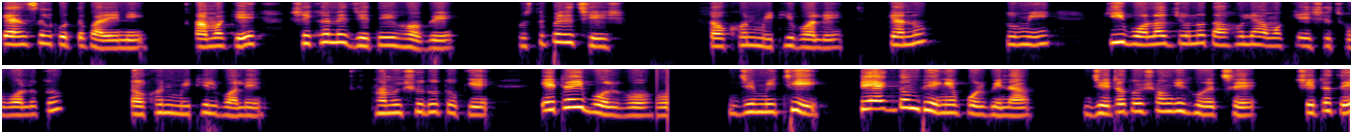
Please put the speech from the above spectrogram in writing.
ক্যান্সেল করতে পারিনি। আমাকে সেখানে যেতেই হবে। বুঝতে পেরেছিস? তখন মিঠি বলে, কেন? তুমি কি বলার জন্য তাহলে আমাকে এসেছ বলো তো? তখন মিঠিল বলে, আমি শুধু তোকে এটাই বলব যে মিঠি তুই একদম ভেঙে পড়বি না। যেটা তোর সঙ্গে হয়েছে, সেটাতে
